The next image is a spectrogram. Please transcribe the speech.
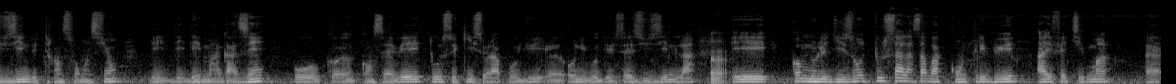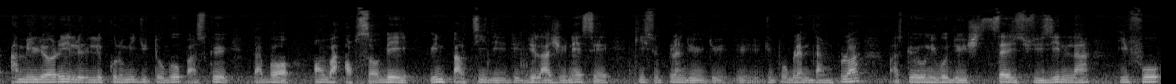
usines de transformation, des, magasins pour conserver tout ce qui sera produit euh, au niveau de ces usines-là. Ah. Et comme nous le disons, tout ça, là, ça va contribuer à effectivement euh, améliorer l'économie du Togo parce que d'abord, on va absorber une partie de, la jeunesse qui se plaint du, du problème d'emploi parce qu'au niveau de ces usines-là, il faut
